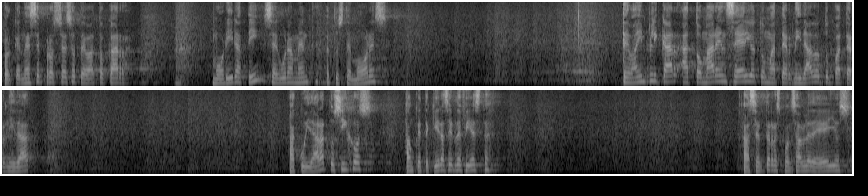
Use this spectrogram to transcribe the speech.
Porque en ese proceso te va a tocar morir a ti, seguramente, a tus temores. Te va a implicar a tomar en serio tu maternidad o tu paternidad. A cuidar a tus hijos, aunque te quieras ir de fiesta. A hacerte responsable de ellos.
